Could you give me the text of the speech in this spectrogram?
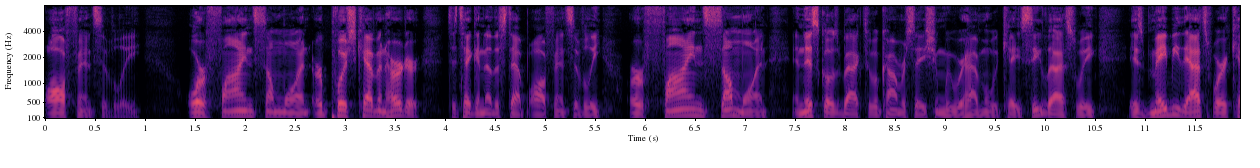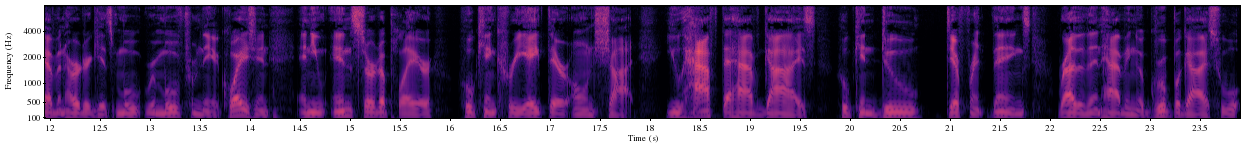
offensively, or find someone, or push Kevin Huerter to take another step offensively, or find someone. And this goes back to a conversation we were having with KC last week. Is maybe that's where Kevin Huerter gets moved, removed from the equation, and you insert a player who can create their own shot. You have to have guys who can do different things rather than having a group of guys who are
